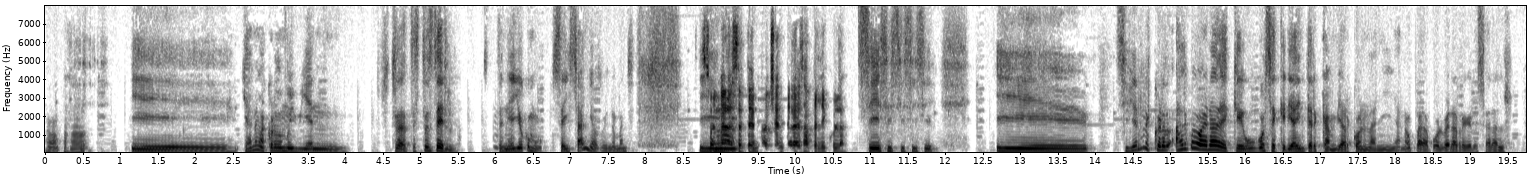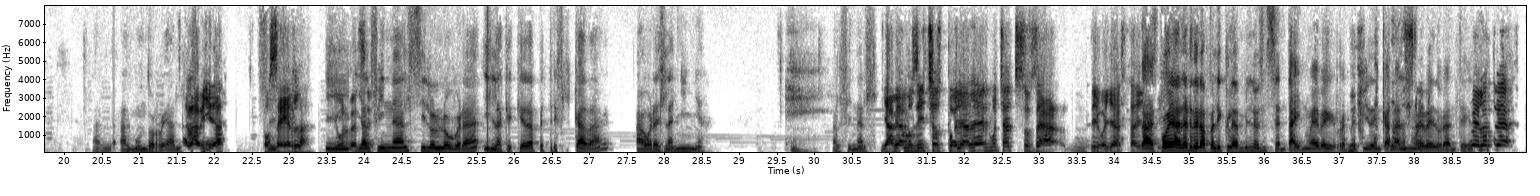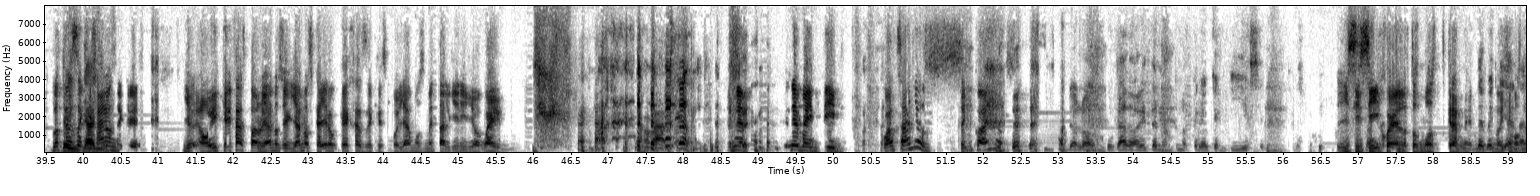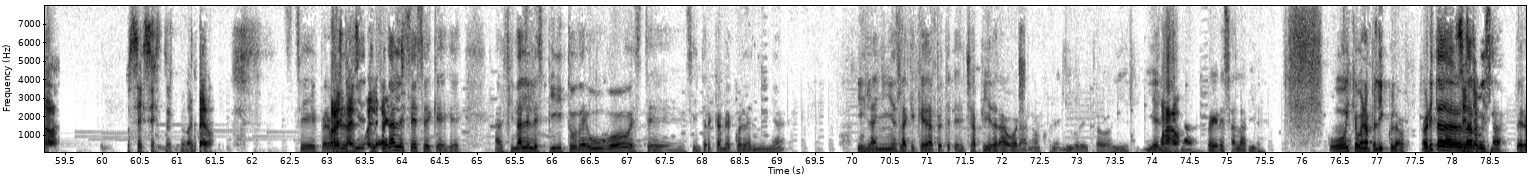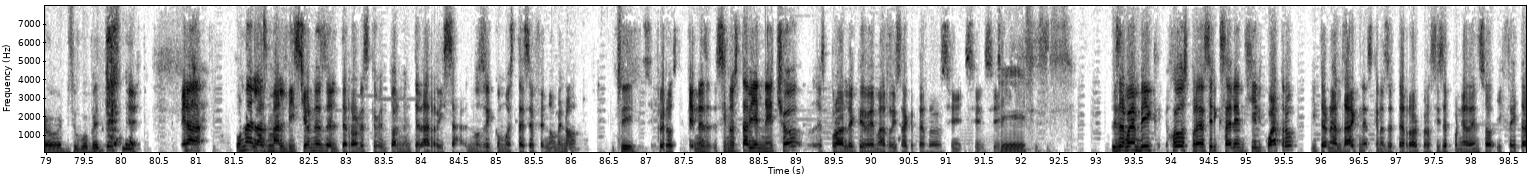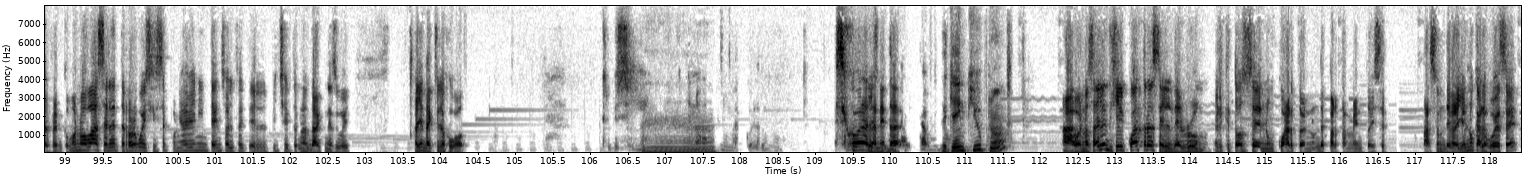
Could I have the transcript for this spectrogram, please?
¿no? Y ya no me acuerdo muy bien. O sea, esto es del. Tenía yo como seis años, güey, no manches. Y- Suena a 70, 80 esa película. Sí, sí, sí, sí, sí. Y si bien recuerdo, algo era de que Hugo se quería intercambiar con la niña, ¿no? Para volver a regresar al, al, al mundo real. A la vida, Sí. poseerla y, Y, volverse. y al final sí lo logra y la que queda petrificada ahora es la niña. Al final. Ya habíamos dicho spoiler alert, muchachos. O sea, digo, ya está. ya La spoiler alert de una película de 1969 repetida en Canal Sí. 9 durante... El otro día, el otro día se 20 años. quejaron de que. Yo oí quejas, Pablo, ya nos, ya nos cayeron quejas de que spoileamos Metal Gear y yo, güey, No tiene, tiene 20. ¿Cuántos años? ¿Cinco años? No lo han jugado ahorita, no, no creo que envíese. Y sí, sí, jueguen los dos modos, créanme, no dijimos nada. Sí, sí, no hay pedo. Sí, pero bueno, el, ¿eh? final es ese, que, que al final el espíritu de Hugo este, se intercambia con la niña y la niña es la que queda hecha piedra ahora, ¿no? Con el libro y todo, y, y él Wow. regresa a la vida. Uy, qué buena película. Ahorita da, Sí, da risa, pero en su momento sí. Mira, una de las maldiciones del terror es que eventualmente da risa. No sé cómo está ese fenómeno, Sí, pero si, tienes- si no está bien hecho, es probable que dé más risa que terror. Sí, sí, sí. sí, sí, sí. Dice el buen Vic, juegos podría decir que Silent Hill 4, Eternal Darkness, que no es de terror, pero sí se ponía denso, y Fatal Frame. ¿Cómo no va a ser de terror, güey? Sí se ponía bien intenso el, el pinche Eternal Darkness, güey. ¿Alguien de aquí lo jugó? Creo que sí. Ah, No, no me acuerdo, no. Ese juego era la neta. De GameCube, ¿no? Ah, bueno, Silent Hill 4 es el de Room, el que todo sucede en un cuarto, en un departamento y se hace un debraye. Yo nunca lo jugué ese,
